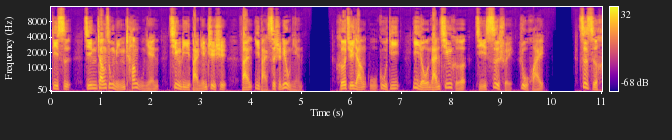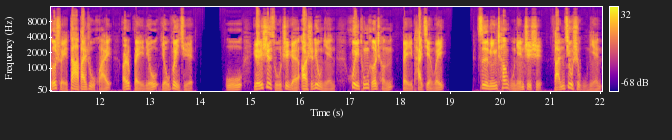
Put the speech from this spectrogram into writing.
第四，今张宗明昌五年，庆历百年至世，凡一百四十六年，河绝阳五故堤，亦由南清河及泗水入淮，自此河水大半入淮，而北流犹未绝。五，元世祖至元二十六年，汇通河城，北派建威。自明昌五年至世，凡就是五年。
